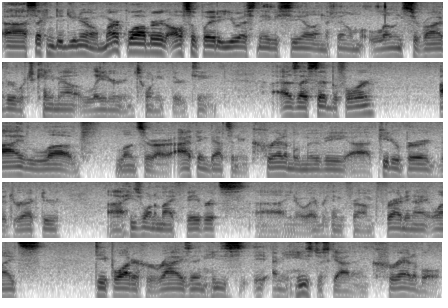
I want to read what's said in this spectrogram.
Uh, second, did you know Mark Wahlberg also played a U.S. Navy SEAL in the film Lone Survivor, which came out later in 2013. As I said before, I love Lone Survivor. I think that's an incredible movie. Uh, Peter Berg, the director, uh, he's one of my favorites. Uh, you know, everything from Friday Night Lights, Deepwater Horizon. He's, I mean, he's just got an incredible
